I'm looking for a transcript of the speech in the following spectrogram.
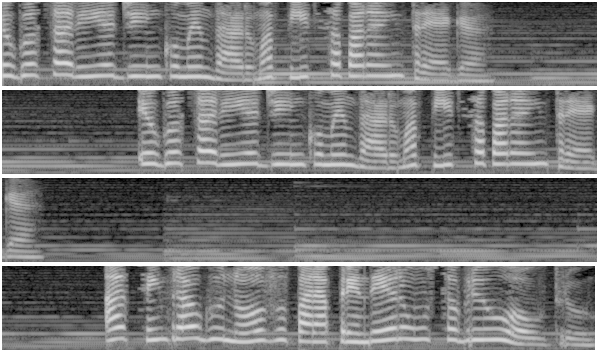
Eu gostaria de encomendar uma pizza para entrega. Eu gostaria de encomendar uma pizza para entrega. Há sempre algo novo para aprender um sobre o outro.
